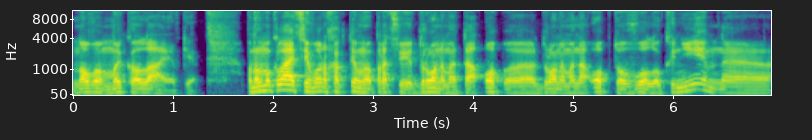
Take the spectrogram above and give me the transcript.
Новомиколаївки. По Новомиколаївці ворог активно працює дронами та оп, е, дронами на оптоволокні е,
